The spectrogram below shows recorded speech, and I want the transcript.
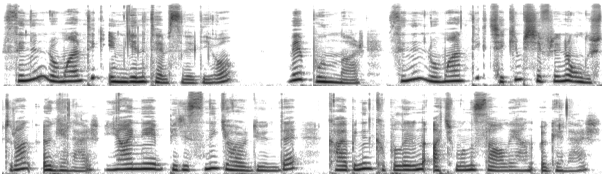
senin romantik imgeni temsil ediyor ve bunlar senin romantik çekim şifreni oluşturan ögeler. Yani birisini gördüğünde kalbinin kapılarını açmanı sağlayan ögeler.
